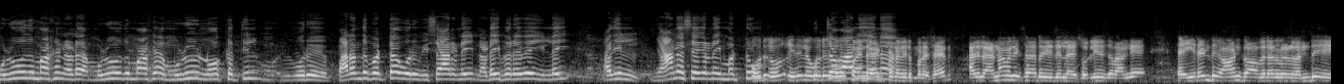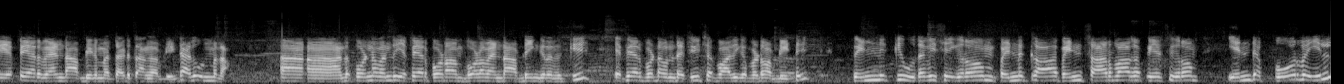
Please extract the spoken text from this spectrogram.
முழுவதுமாக நட முழுவதுமாக முழு நோக்கத்தில் ஒரு பரந்துபட்ட ஒரு விசாரணை நடைபெறவே இல்லை. அதில் ஞானசேகரனை மட்டும் இதுல ஒரு பண்ண விரும்புறேன் சார் அதுல அண்ணாமலை சார் இதுல சொல்லியிருக்கிறாங்க இரண்டு ஆண் காவலர்கள் வந்து எஃப்ஐஆர் வேண்டாம் அப்படின்னு நம்ம தடுத்தாங்க அப்படின்ட்டு. அது உண்மைதான். அந்த பொண்ணை வந்து எஃப்ஐஆர் போட போட வேண்டாம் அப்படிங்கிறதுக்கு எஃப்ஐஆர் போட்டா உன்னோட ஃபியூச்சர் பாதிக்கப்படும் அப்படின்ட்டு பெண்ணுக்கு உதவி செய்கிறோம் பெண்ணுக்கா பெண் சார்பாக பேசுகிறோம் என்ற போர்வையில்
